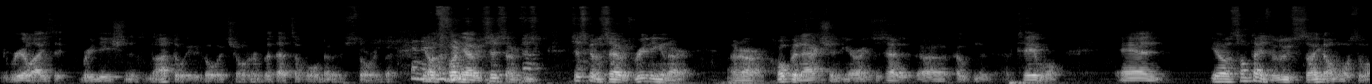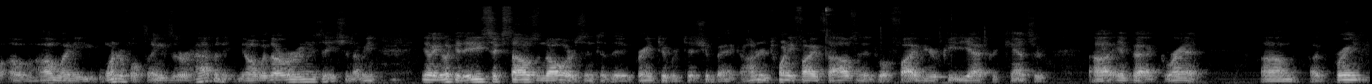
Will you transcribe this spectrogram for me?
realized that radiation is not the way to go with children. But that's a whole other story. But And you know, it's funny. I was just, I was just, just going to say, I was reading in our, on our Hope in Action here. I just had it uh, out on the table, and you know, sometimes we lose sight almost of, of how many wonderful things that are happening. You know, with our organization. I mean, you know, you look at eighty-six thousand dollars into the brain tumor tissue bank, one hundred twenty-five thousand into a five-year pediatric cancer uh, impact grant. Um, brain,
